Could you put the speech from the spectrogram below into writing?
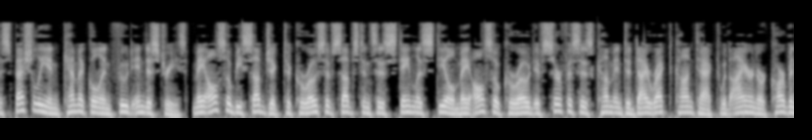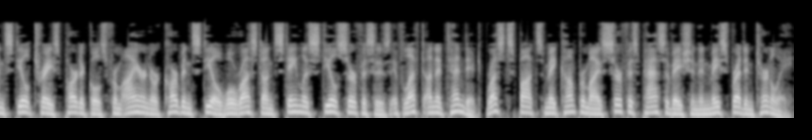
especially in chemical and food industries, may also be subject to corrosive substances. Stainless steel may also corrode if surfaces come into direct contact with iron or carbon steel trace particles from iron or carbon steel will rust on stainless steel surfaces if left unattended, rust spots may compromise surface passivation and may spread internally.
